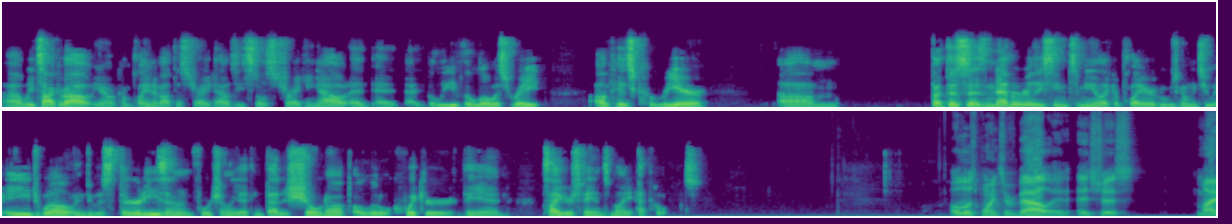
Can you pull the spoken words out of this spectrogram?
Uh, we talk about, you know, complain about the strikeouts. He's still striking out at, at I believe, the lowest rate of his career. Um, but this has never really seemed to me like a player who was going to age well into his 30s. And unfortunately, I think that has shown up a little quicker than Tigers fans might have hoped all those points are valid. It's just my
